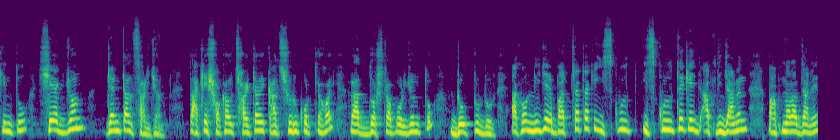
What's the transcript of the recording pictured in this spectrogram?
কিন্তু সে একজন ডেন্টাল সার্জন তাকে সকাল ছয়টায় কাজ শুরু করতে হয়, রাত দশটা পর্যন্ত ডোর টু ডোর এখন নিজের বাচ্চাটাকে স্কুল স্কুল থেকে আপনি জানেন বা আপনারা জানেন,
